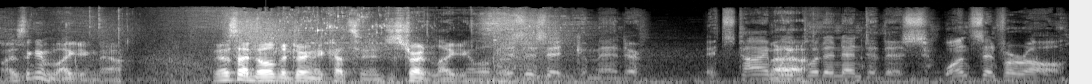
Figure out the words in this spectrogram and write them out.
Why is the game lagging now? I noticed I had a little bit during the cutscene. It just started lagging a little bit. This is it, Commander. It's time Wow. we put an end to this, once and for all.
